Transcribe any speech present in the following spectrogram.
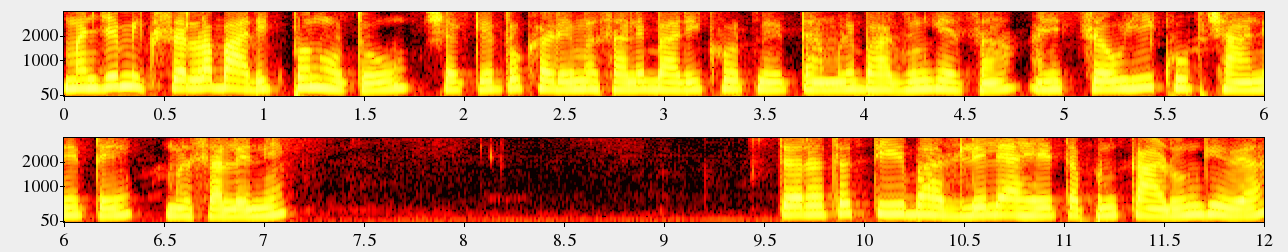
म्हणजे मिक्सरला बारीक पण होतो. शक्यतो खडे मसाले बारीक होत नाहीत त्यामुळे भाजून घ्यायचा. आणि चवही खूप छान येते मसाल्याने. तर आता तीळ भाजलेले आहेत आपण काढून घेऊया.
